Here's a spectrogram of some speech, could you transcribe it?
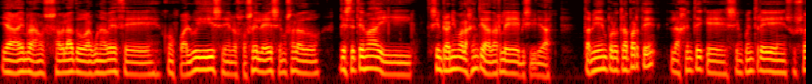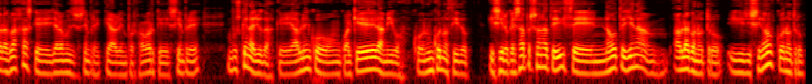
Ya hemos hablado alguna vez eh, con Juan Luis, en los Joseles, hemos hablado de este tema y siempre animo a la gente a darle visibilidad. También, por otra parte, la gente que se encuentre en sus horas bajas, que ya lo hemos dicho siempre, que hablen, por favor, que siempre busquen ayuda, que hablen con cualquier amigo, con un conocido. Y si lo que esa persona te dice no te llena, habla con otro. Y si no, con otro.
